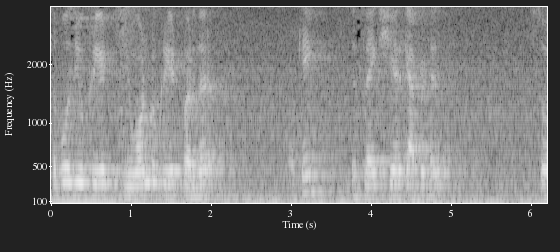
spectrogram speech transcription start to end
suppose you create you want to create further okay just like share capital so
